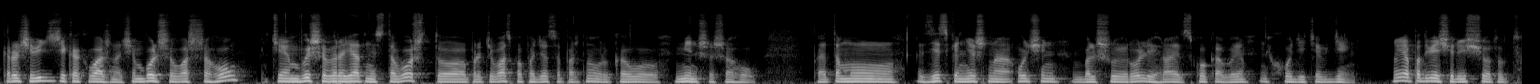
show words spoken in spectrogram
Короче, видите, как важно. Чем больше у вас шагов, тем выше вероятность того, что против вас попадется партнер, у кого меньше шагов. Поэтому здесь, конечно, очень большую роль играет, сколько вы ходите в день. Ну, я под вечер еще тут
